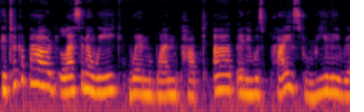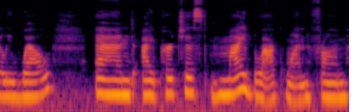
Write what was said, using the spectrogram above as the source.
it took about less than a week when one popped up and it was priced really, really well. And I purchased my black one from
